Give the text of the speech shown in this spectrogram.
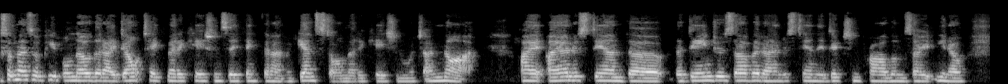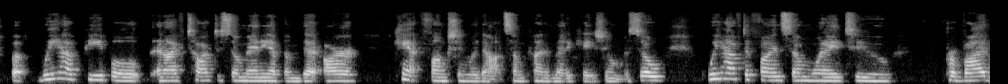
sometimes when people know that I don't take medications, they think that I'm against all medication, which I'm not. I, I understand the, the dangers of it. I understand the addiction problems. I, you know, but we have people, and I've talked to so many of them that are can't function without some kind of medication. So we have to find some way to provide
